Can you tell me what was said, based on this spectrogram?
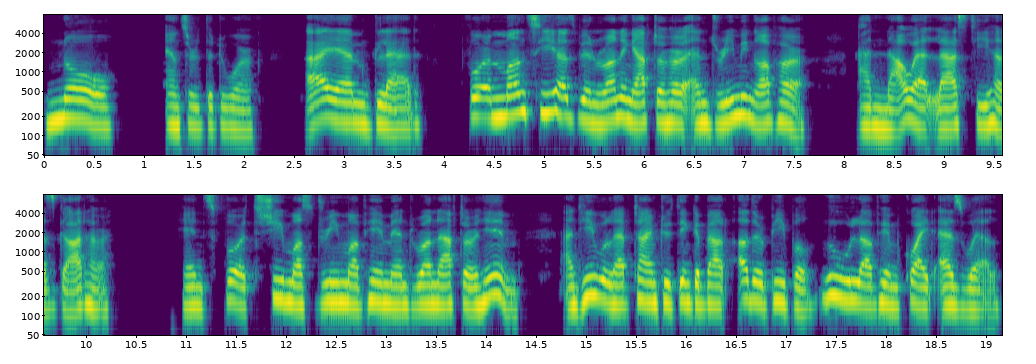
No, answered the dwarf. I am glad. For months he has been running after her and dreaming of her, and now at last he has got her. Henceforth she must dream of him and run after him, and he will have time to think about other people who love him quite as well.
